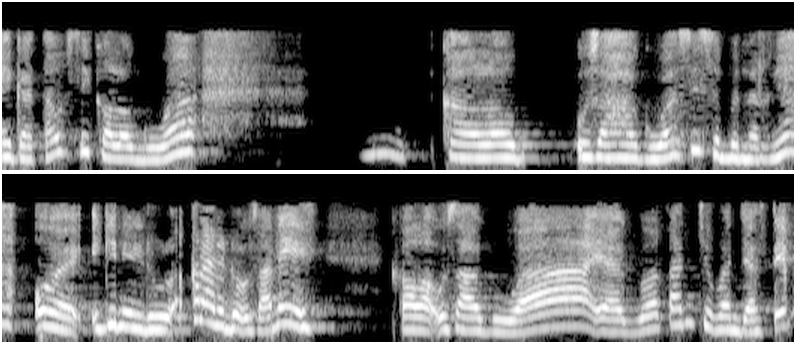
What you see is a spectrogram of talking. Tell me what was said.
Eh gak tahu sih kalau gua kalau usaha gua sih sebenarnya oh gini dulu kan ada dua usaha nih. Kalau usaha gua ya gua kan cuma just tip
